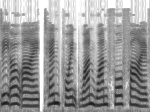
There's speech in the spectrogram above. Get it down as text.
DOI 10.1145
